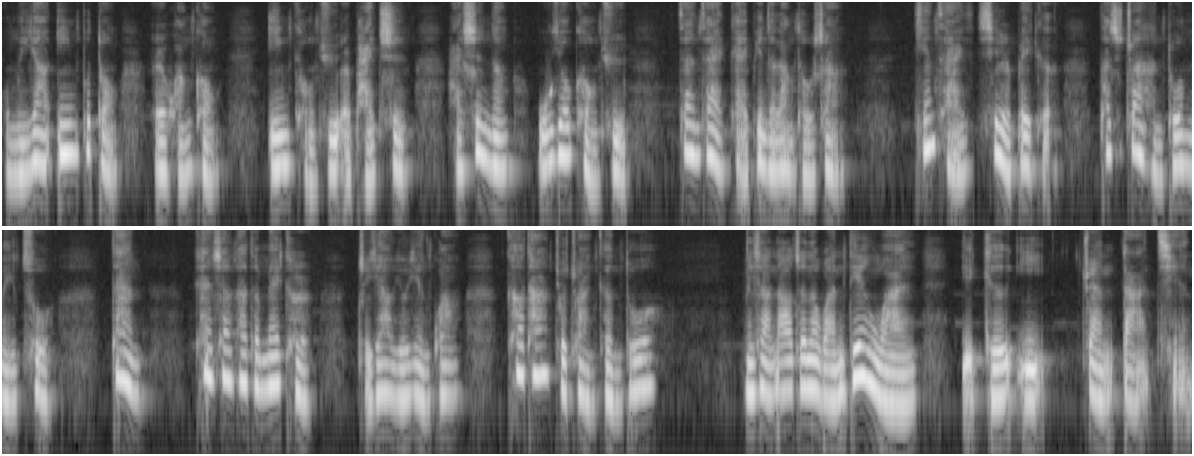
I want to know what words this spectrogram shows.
我们要因不懂而惶恐，因恐惧而排斥，还是能无有恐惧，站在改变的浪头上？天才谢尔贝格，他是赚很多没错，但看上他的 Maker，只要有眼光，靠他就赚更多。没想到真的玩电玩也可以赚大钱。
